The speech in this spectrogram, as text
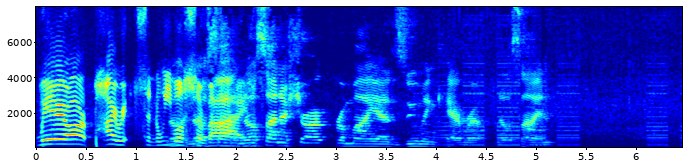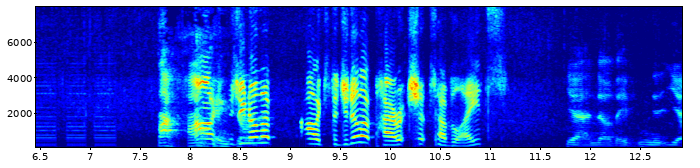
We are pirates and we no, will no survive. Sign, no sign of shark from my uh, zooming camera. No sign. Stop Alex, did you know that? Alex, did you know that pirate ships have lights? Yeah, no, they. n- Yeah.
